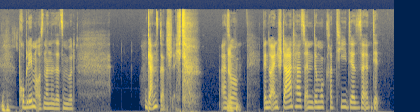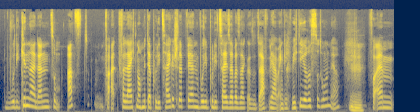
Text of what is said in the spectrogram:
mhm. Problemen auseinandersetzen wird, ganz, ganz schlecht. Also ja. wenn du einen Staat hast, eine Demokratie, der, der wo die Kinder dann zum Arzt vielleicht noch mit der Polizei geschleppt werden, wo die Polizei selber sagt, also da, wir haben eigentlich Wichtigeres zu tun, ja. Mhm. Vor allem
